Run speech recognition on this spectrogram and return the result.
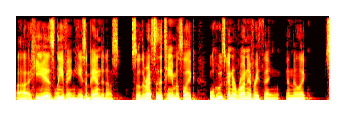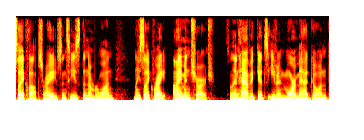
uh, he is leaving. He's abandoned us. So the rest of the team is like, Well, who's going to run everything? And they're like, Cyclops, right? Since he's the number one. And he's like, right, I'm in charge. So then Havoc gets even more mad, going,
